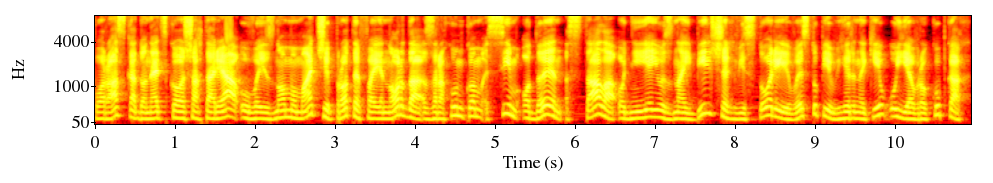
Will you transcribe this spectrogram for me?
Поразка донецького шахтаря у виїзному матчі проти Феєнорда з рахунком 7-1 стала однією з найбільших в історії виступів гірників у Єврокубках.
